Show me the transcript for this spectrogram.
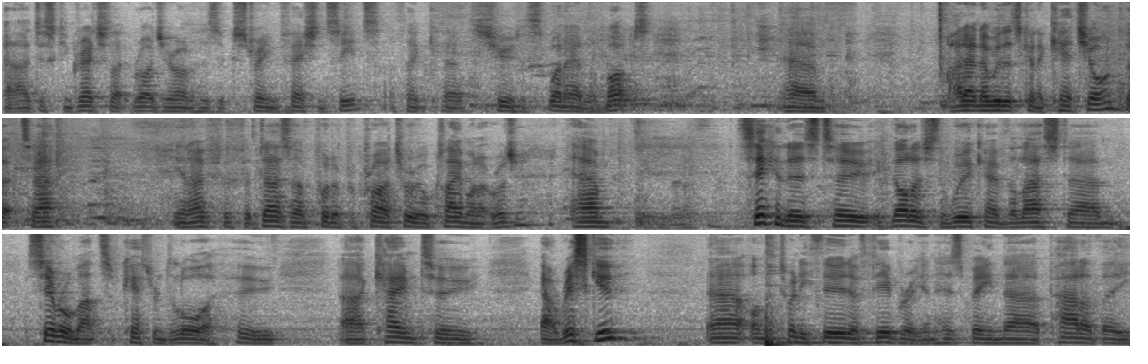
uh, just congratulate Roger on his extreme fashion sense. I think uh, shoot is one out of the box. Um, I don't know whether it's going to catch on, but uh, you know, if, if, it does, I've put a proprietorial claim on it, Roger. Um, second is to acknowledge the work over the last um, several months of Catherine Delore, who uh, came to our rescue uh, on the 23rd of February and has been uh, part of the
